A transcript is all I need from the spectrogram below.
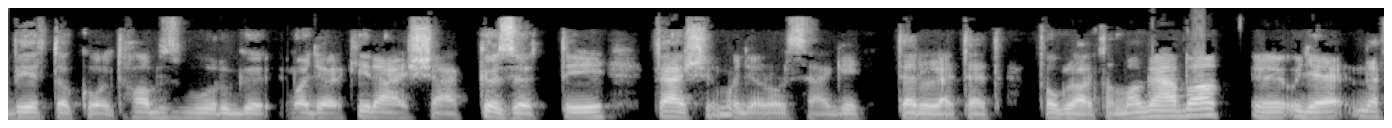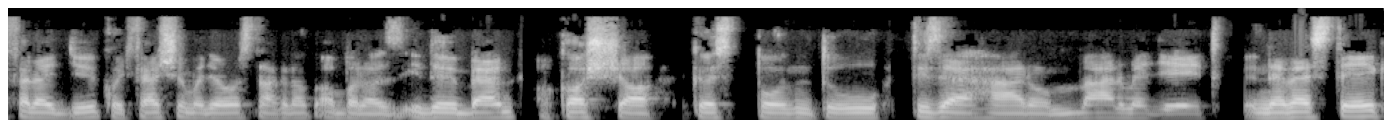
birtokolt Habsburg Magyar Királyság közötti felső magyarországi területet foglalta magába. Ugye ne feledjük, hogy felső Magyarországnak abban az időben a Kassa központú 13 vármegyét nevezték,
